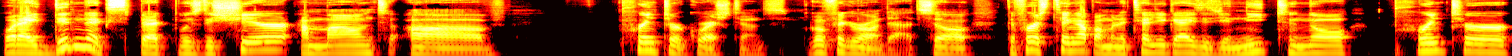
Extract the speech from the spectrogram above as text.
What I didn't expect was the sheer amount of printer questions. Go figure on that. So the first thing up I'm going to tell you guys is you need to know printer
